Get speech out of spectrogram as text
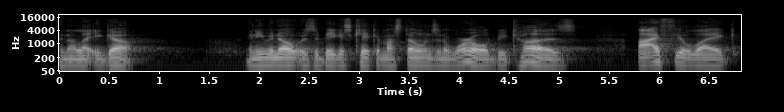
and I let you go. And even though it was the biggest kick in my stones in the world, because I feel like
